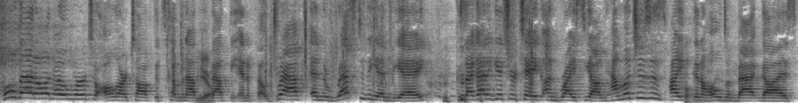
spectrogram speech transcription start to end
Pull that on over to all our talk that's coming up Yeah. about the NFL draft and the rest of the NBA, because I got to get your take on Bryce Young. How much is his height going to oh. hold him back, guys?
